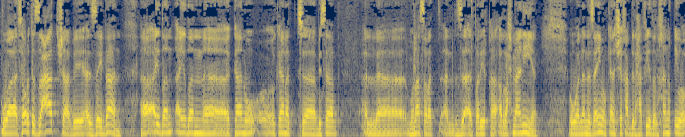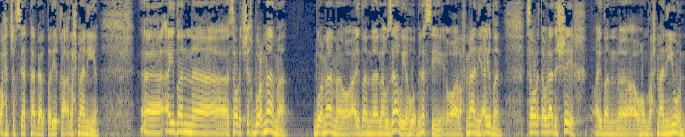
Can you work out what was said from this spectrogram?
وثورة الزعاطشة بالزيبان أيضا أيضا كانوا كانت بسبب مناصرة الطريقة الرحمانية. ولأن زعيمهم كان الشيخ عبد الحفيظ الخنقي وأحد شخصيات تابعة للطريقة الرحمانية. آه، أيضا آه، ثورة الشيخ بوعمامة بوعمامة وأيضا له زاوية هو بنفسه ورحماني أيضا. ثورة أولاد الشيخ أيضا آه، وهم رحمانيون.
